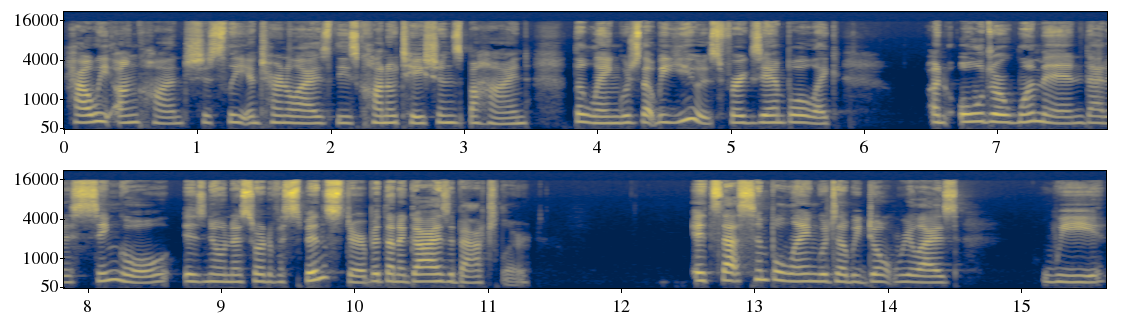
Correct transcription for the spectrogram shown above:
how we unconsciously internalize these connotations behind the language that we use. For example, like an older woman that is single is known as sort of a spinster, but then a guy is a bachelor. It's that simple language that we don't realize we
